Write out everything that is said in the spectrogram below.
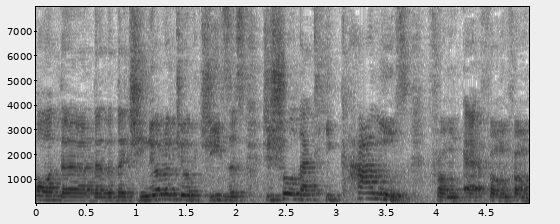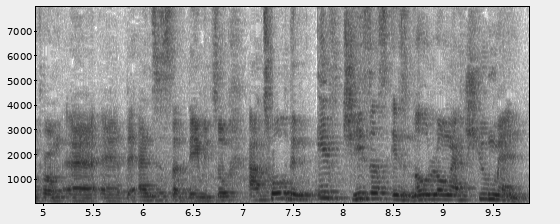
or the the, the genealogy of Jesus to show that he comes from uh, from from from uh, uh, the ancestor David. So I told him if Jesus is no longer human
